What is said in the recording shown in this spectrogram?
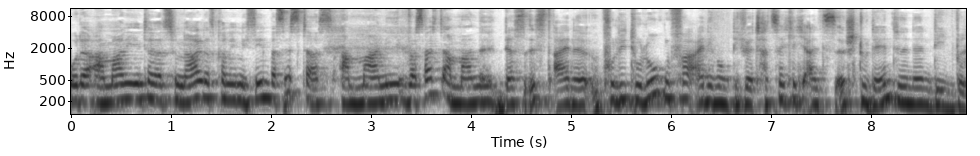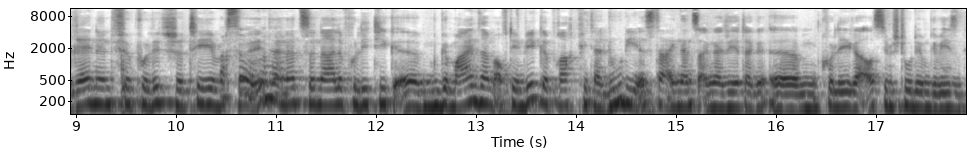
oder Armani International, das kann ich nicht sehen. Was ist das, Armani? Was heißt Armani? Das ist eine Politologenvereinigung, die wir tatsächlich als Studentinnen, die brennen für politische Themen, so, für internationale aha. Politik, ähm, gemeinsam auf den Weg gebracht. Peter Ludi ist da ein ganz engagierter ähm, Kollege aus dem Studium gewesen.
